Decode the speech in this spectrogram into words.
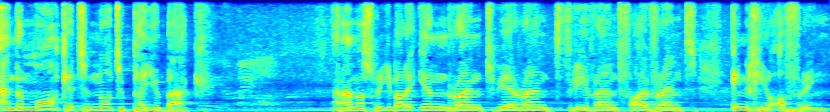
and the market not to pay you back. And I'm not speaking about a 1 rand, 2 rand, 3 rand, 5 rand NG offering.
